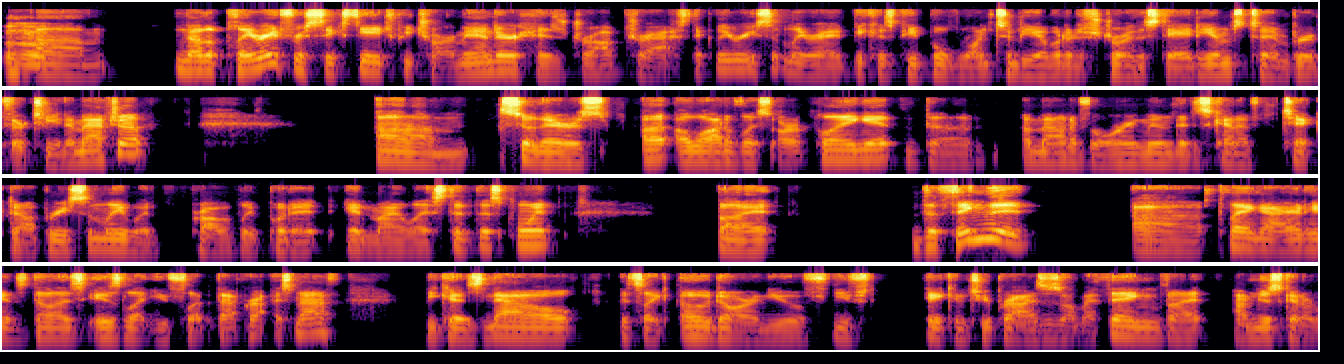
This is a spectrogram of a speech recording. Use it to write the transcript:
Mhm. Um, now the play rate for 60 HP Charmander has dropped drastically recently, right? Because people want to be able to destroy the stadiums to improve their Tina matchup. Um, so there's a, a lot of lists aren't playing it. The amount of Roaring Moon that has kind of ticked up recently would probably put it in my list at this point. But the thing that uh playing Iron Hands does is let you flip that prize math because now it's like, oh darn, you've you've taken two prizes on my thing, but I'm just gonna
